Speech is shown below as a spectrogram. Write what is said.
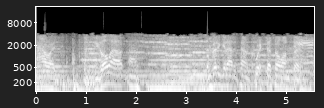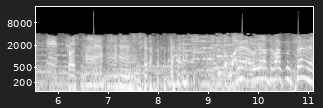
Howard. If you go out, you better get out of town quick. That's all I'm saying. Trust me. What? We're gonna have to walk to the center.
